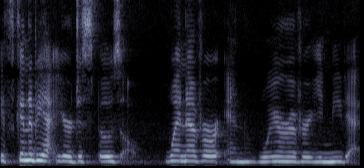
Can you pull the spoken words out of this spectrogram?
it's going to be at your disposal whenever and wherever you need it.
